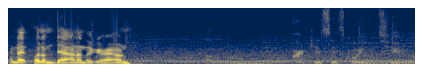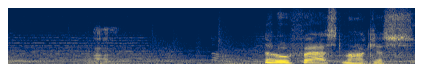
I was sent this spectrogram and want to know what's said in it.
And I put him down on the ground. Um, Marcus is going to. Uh, So fast, Marcus.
